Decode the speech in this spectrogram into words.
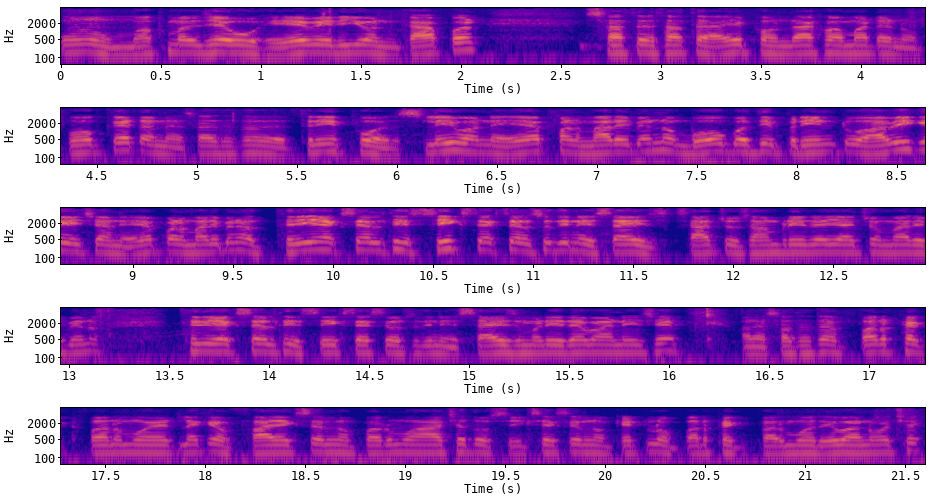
કૂણું મખમલ જેવું હેવી રિયોન કાપડ. સાથે સાથે આઈફોન રાખવા માટેનો પોકેટ અને સાથે સાથે થ્રી ફોર સ્લીવ અને એ પણ મારી બેનો બહુ બધી પ્રિન્ટો આવી ગઈ છે અને એ પણ મારી બેનો થ્રી એક્સએલથી સિક્સ એક્સેલ સુધીની સાઇઝ સાચું સાંભળી રહ્યા છો મારી બેનો થ્રી એક્સએલથી સિક્સ એક્સેલ સુધીની સાઇઝ મળી રહેવાની છે અને સાથે સાથે પરફેક્ટ ફર્મો એટલે કે ફાઈવ એક્સએલનો ફર્મો આ છે તો સિક્સ એક્સએલનો કેટલો પરફેક્ટ ફર્મો રહેવાનો છે?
